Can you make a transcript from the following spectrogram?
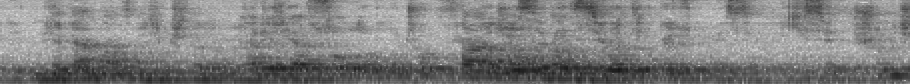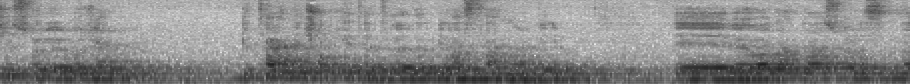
girilmişti. Neden vazgeçmişler ameliyatı? Karaciğer sol lobunun çok büyük olması ve sirotik gözükmesi. İkisi. Şunun için soruyorum hocam. Bir tane çok net hatırladığım bir hastam var benim. E, ve o adam daha sonrasında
